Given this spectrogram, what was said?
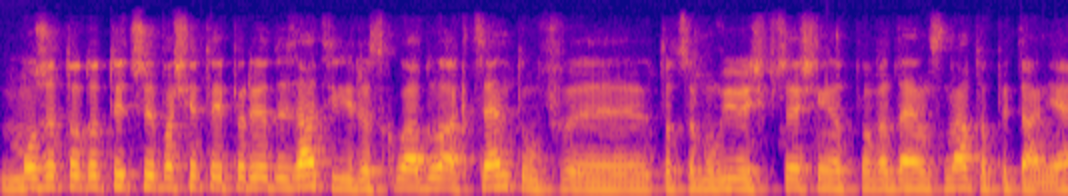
Może to dotyczy właśnie tej periodyzacji, rozkładu akcentów, y, to co mówiłeś wcześniej, odpowiadając na to pytanie.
